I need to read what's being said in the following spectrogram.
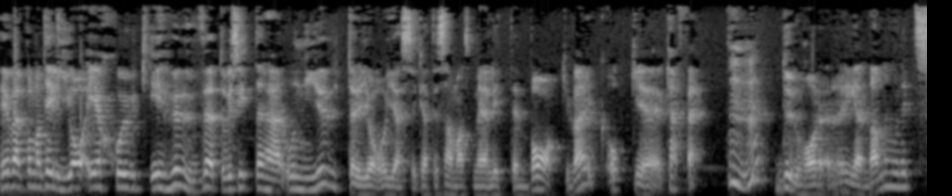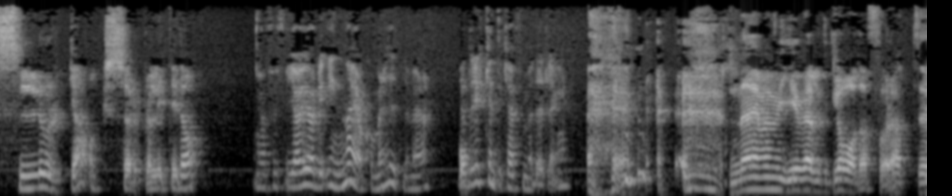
Hej och välkomna till Jag är sjuk i huvudet och vi sitter här och njuter jag och Jessica tillsammans med lite bakverk och eh, kaffe. Du har redan hunnit slurka och sörpla lite idag. Ja, för jag gör det innan jag kommer hit numera. Jag dricker inte kaffe med dig längre. Nej men vi är väldigt glada för att eh,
